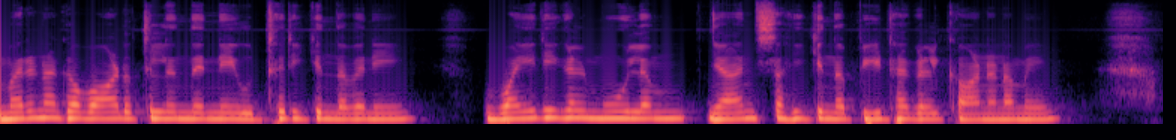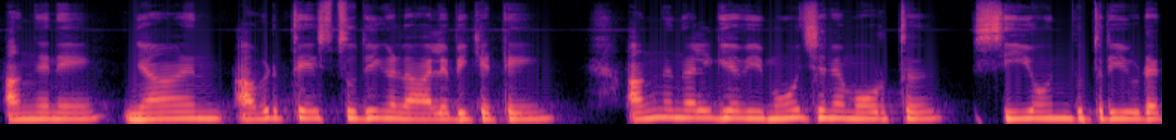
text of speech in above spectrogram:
മരണകവാടത്തിൽ നിന്ന് എന്നെ ഉദ്ധരിക്കുന്നവനെ വൈരികൾ മൂലം ഞാൻ സഹിക്കുന്ന പീഠകൾ കാണണമേ. അങ്ങനെ ഞാൻ അവിടുത്തെ സ്തുതികൾ ആലപിക്കട്ടെ. അങ്ങ് നൽകിയ വിമോചനമോർത്ത് സിയോൻ പുത്രിയുടെ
